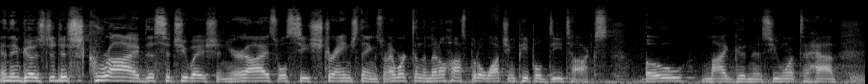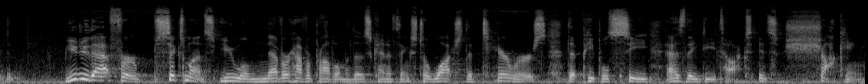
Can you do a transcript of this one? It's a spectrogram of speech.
and then goes to describe the situation. Your eyes will see strange things. When I worked in the mental hospital watching people detox, oh my goodness, you want to have. You do that for six months, you will never have a problem with those kind of things. To watch the terrors that people see as they detox, it's shocking.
